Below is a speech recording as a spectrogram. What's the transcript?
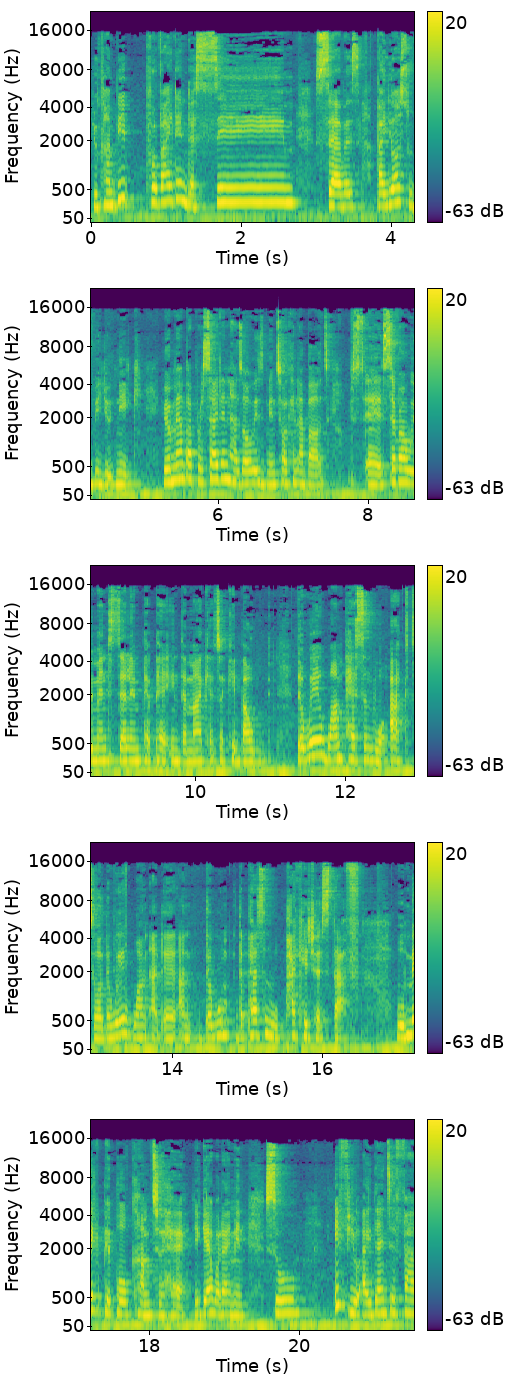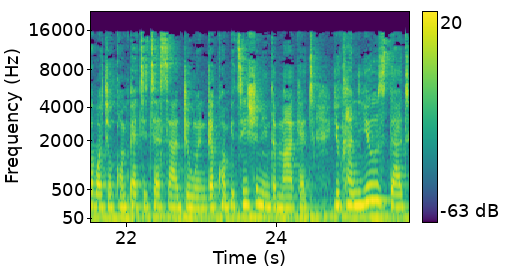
You can be providing the same service, but yours will be unique. You remember, President has always been talking about uh, several women selling pepper in the market. Okay, but the way one person will act or the way one uh, and the the person will package her stuff will make people come to her. You get what I mean? So if you identify what your competitors are doing, the competition in the market, you can use that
